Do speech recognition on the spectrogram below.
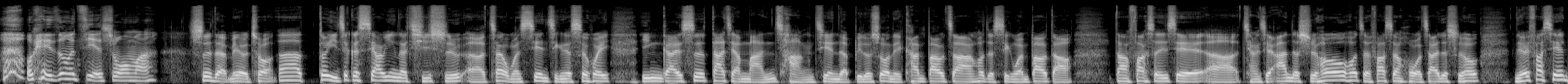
我可以这么解说吗？是的，没有错。那对于这个效应呢，其实呃，在我们现今的社会，应该是大家蛮常见的。比如说，你看报章或者新闻报道，当发生一些呃抢劫案的时候，或者发生火灾的时候，你会发现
